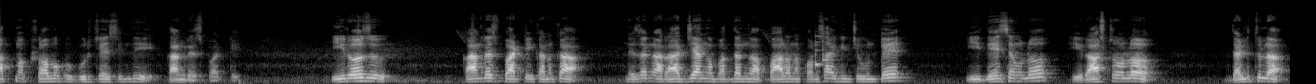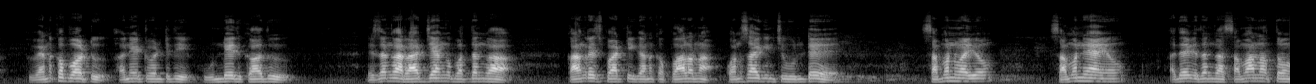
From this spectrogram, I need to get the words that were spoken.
ఆత్మక్షోభకు గురి చేసింది కాంగ్రెస్ పార్టీ. ఈరోజు కాంగ్రెస్ పార్టీ కనుక నిజంగా రాజ్యాంగబద్ధంగా పాలన కొనసాగించి ఉంటే ఈ దేశంలో ఈ రాష్ట్రంలో దళితుల వెనకబాటు అనేటువంటిది ఉండేది కాదు. నిజంగా రాజ్యాంగబద్ధంగా కాంగ్రెస్ పార్టీ కనుక పాలన కొనసాగించి ఉంటే సమన్వయం సమన్యాయం అదేవిధంగా సమానత్వం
